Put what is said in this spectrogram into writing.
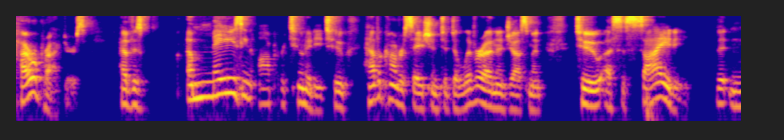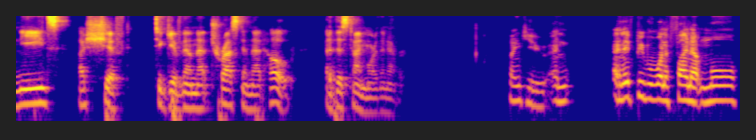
Chiropractors have this amazing opportunity to have a conversation to deliver an adjustment to a society that needs a shift to give them that trust and that hope at this time more than ever. Thank you. And and if people want to find out more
